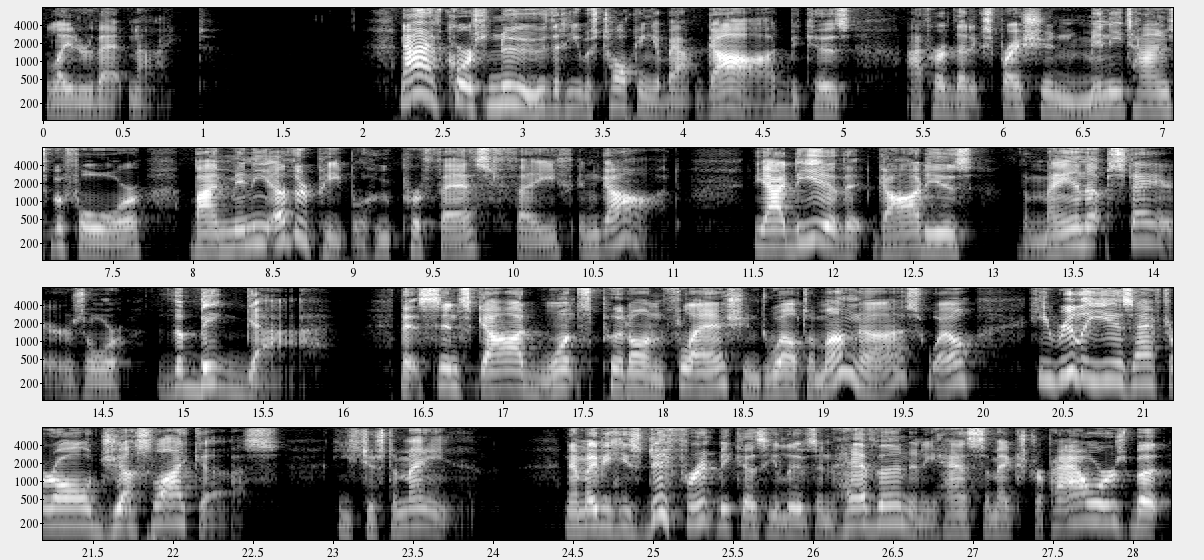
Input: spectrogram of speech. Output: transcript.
later that night. Now, I of course knew that he was talking about God because I've heard that expression many times before by many other people who professed faith in God. The idea that God is the man upstairs or the big guy. That since God once put on flesh and dwelt among us, well, he really is, after all, just like us. He's just a man. Now, maybe he's different because he lives in heaven and he has some extra powers, but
